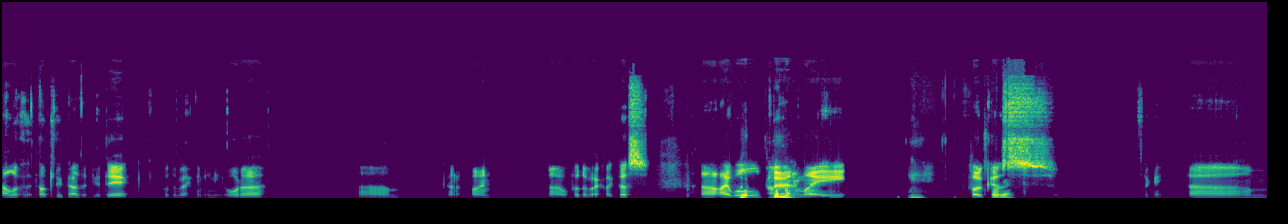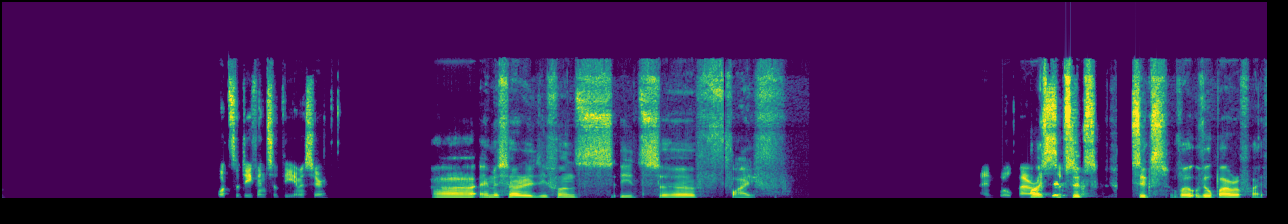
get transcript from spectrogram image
I'll look at the top two cards of your deck. Put them back in any order. Um, kind of fine. I'll put them back like this. Uh, I will burn my Mm, focus. Okay. Um, what's the defense of the emissary? Uh, emissary defense, it's uh, five. And willpower Oh, six, six. six, six. Will, willpower five.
